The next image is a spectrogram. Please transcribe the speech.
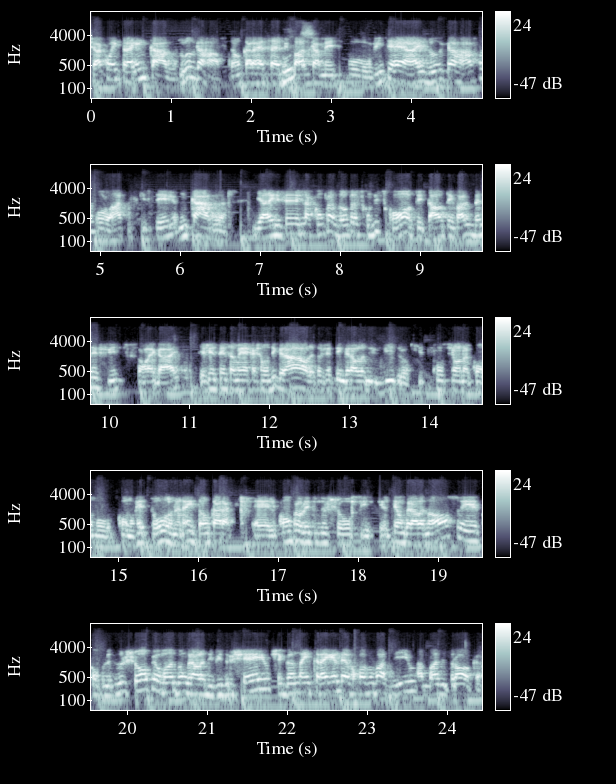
já com a entrega em casa, duas garrafas. Então, o cara recebe Putz. basicamente por 20 reais duas garrafas, ou latas que seja, em casa. E além disso, a gente já compra as outras com desconto e tal, tem vários benefícios que são legais. E a gente tem também a questão de graula, então a gente tem graula de vidro que funciona como, como retorno, né? Então o cara, é, ele compra o litro do chopp, ele tem um graula nosso, e ele compra o litro do chopp, eu mando um graula de vidro cheio, chegando na entrega ele devolve o vazio, a base troca.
